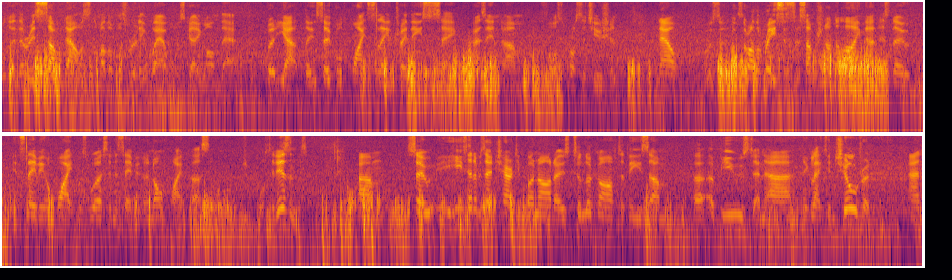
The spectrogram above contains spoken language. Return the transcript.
Although there is some doubt as to the mother was really aware of what was going on there. But yeah, the so-called white slave trade, they used to say, as in um, forced prostitution. Now, was a rather racist assumption underlying that, as though enslaving a white was worse than enslaving a non-white person, which of course it isn't. Um, so he set up his own charity, Barnardo's, to look after these um, uh, abused and uh, neglected children and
